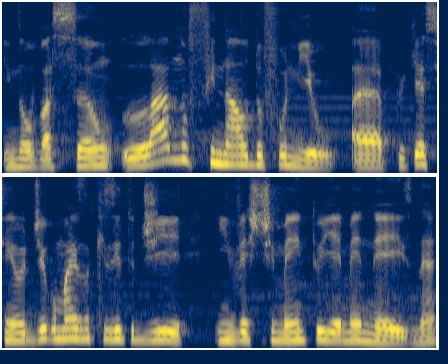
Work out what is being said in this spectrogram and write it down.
inovação lá no final do funil? É, porque assim, eu digo mais no quesito de investimento e M&As, né?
